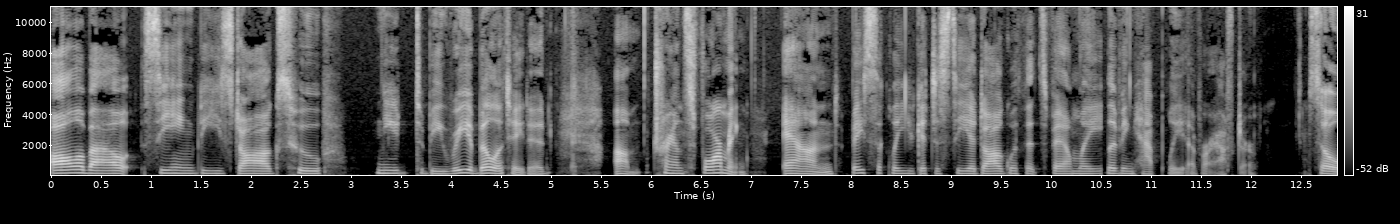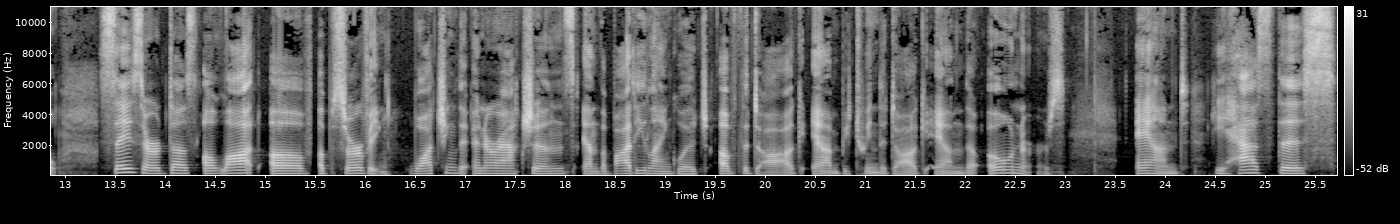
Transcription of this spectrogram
all about seeing these dogs who need to be rehabilitated, um, transforming. And basically, you get to see a dog with its family living happily ever after. So, Cesar does a lot of observing, watching the interactions and the body language of the dog and between the dog and the owners. And he has this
